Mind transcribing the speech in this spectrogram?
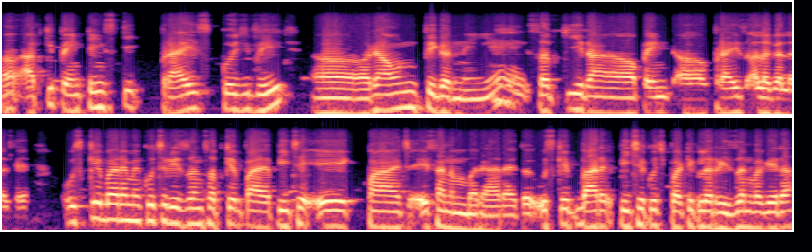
आपकी पेंटिंग्स की प्राइस कुछ भी राउंड फिगर नहीं है। सबकी पेंट प्राइस अलग अलग है। उसके बारे में कुछ रीजन सबके पीछे एक पाँच ऐसा नंबर आ रहा है तो उसके बारे पीछे कुछ पर्टिकुलर रीजन वगैरह?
